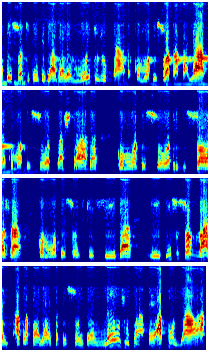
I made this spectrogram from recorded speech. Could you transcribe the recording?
A pessoa que tem TDAH ela é muito julgada como uma pessoa atrapalhada, como uma pessoa desastrada, como uma pessoa preguiçosa, como uma pessoa esquecida. E isso só vai atrapalhar essa pessoa. Então, é não julgar, é apoiar,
